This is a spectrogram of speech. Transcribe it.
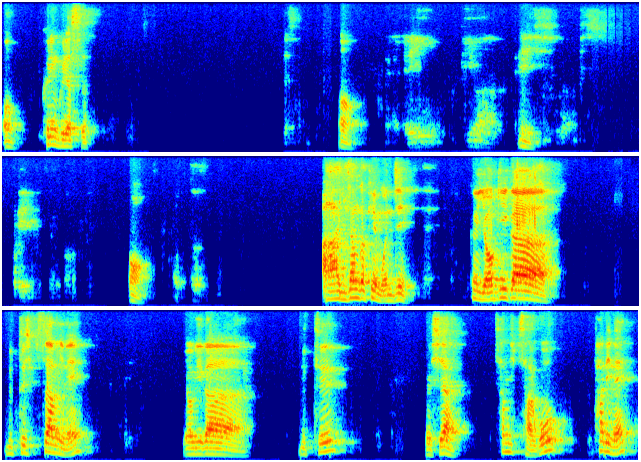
어, 그림 그렸어. 어, A, B와 음, A, 두고 어. 아, 이 삼각형이 뭔지? 그럼 여기가 루트 13이네. 여기가 루트 몇이야? 34고 8이네.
